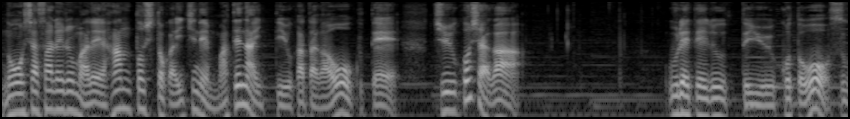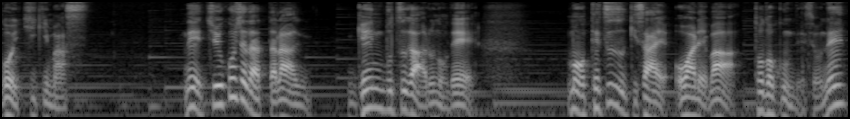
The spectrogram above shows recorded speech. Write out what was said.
納車されるまで半年とか1年待てないっていう方が多くて、中古車が売れてるっていうことをすごい聞きます。で、中古車だったら現物があるので、もう手続きさえ終われば届くんですよね。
